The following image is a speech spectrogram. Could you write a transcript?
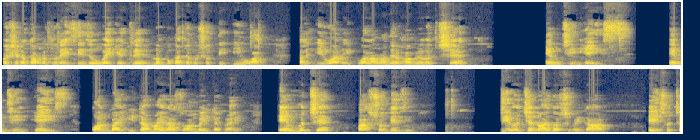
তো সেটা তো আমরা ধরেইছি যে উভয় ক্ষেত্রে লভ্য কার্যকর শক্তি ই ওয়ান তাহলে ই ওয়ান ইকুয়াল আমাদের হবে হচ্ছে MG H MG H one by eta minus one by eta prime M হচ্ছে পাঁচশো কেজি জি হচ্ছে নয় দশমিক আট এইচ হচ্ছে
